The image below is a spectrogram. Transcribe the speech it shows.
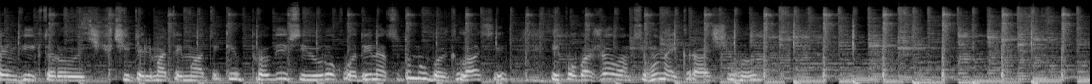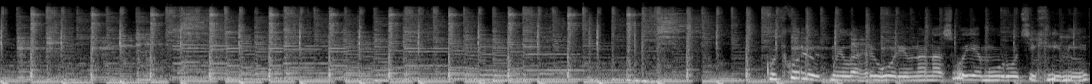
Артем Вікторович, вчитель математики, провів свій урок в 11 Б класі і побажав вам всього найкращого. Кутько Людмила Григорівна на своєму уроці хімії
